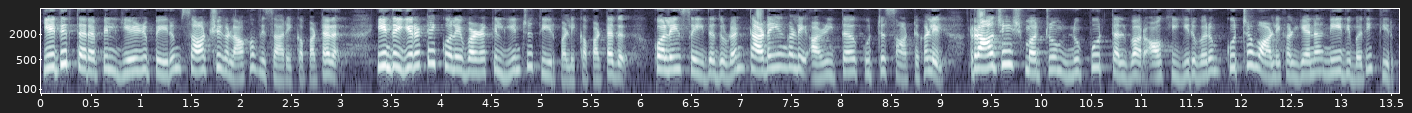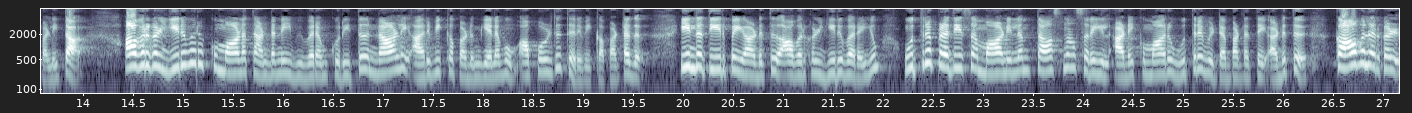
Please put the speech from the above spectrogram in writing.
எதிர்த்தரப்பில் ஏழு பேரும் சாட்சிகளாக விசாரிக்கப்பட்டனர். இந்த இரட்டை கொலை வழக்கில் இன்று தீர்ப்பளிக்கப்பட்டது. கொலை செய்ததுடன் தடயங்களை அழித்த குற்றச்சாட்டுகளில் ராஜேஷ் மற்றும் நுப்பூர் தல்வார் ஆகிய இருவரும் குற்றவாளிகள் என நீதிபதி தீர்ப்பளித்தார். அவர்கள் இருவருக்குமான தண்டனை விவரம் குறித்து நாளை அறிவிக்கப்படும் எனவும் அப்பொழுது தெரிவிக்கப்பட்டது. இந்த தீர்ப்பை அடுத்து அவர்கள் இருவரையும் உத்தரப்பிரதேச மாநிலம் தாஸ்னா சிறையில் அடைக்குமாறு உத்தரவிட்ட பட்டத்தை அடுத்து காவலர்கள்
